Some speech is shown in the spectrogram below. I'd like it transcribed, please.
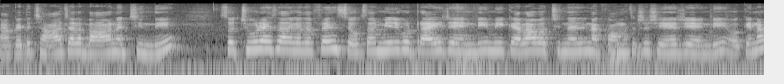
నాకైతే చాలా చాలా బాగా నచ్చింది. సో చూడేసారు కదా ఫ్రెండ్స్ ఒకసారి మీరు కూడా ట్రై చేయండి. మీకు ఎలా వచ్చిందని నాకు కామెంట్ సెక్షన్ షేర్ చేయండి. ఓకేనా?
